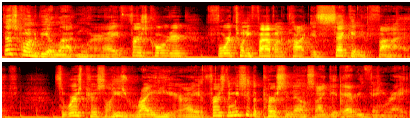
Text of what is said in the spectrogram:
there's going to be a lot more. All right, first quarter, 4:25 on the clock. It's second and five. So where's Pearsall? He's right here. All right, first let me see the personnel so I get everything right.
